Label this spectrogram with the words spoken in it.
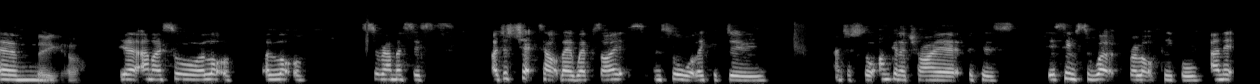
Um, There you go. Yeah, and I saw a lot of a lot of ceramicists. I just checked out their websites and saw what they could do, and just thought I'm going to try it because it seems to work for a lot of people, and it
